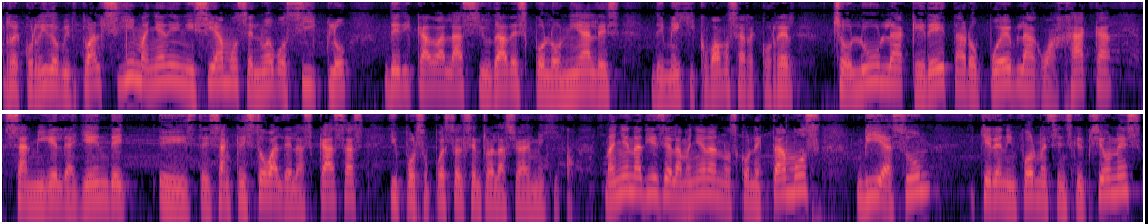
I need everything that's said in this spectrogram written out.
recorrido virtual, sí, mañana iniciamos el nuevo ciclo dedicado a las ciudades coloniales de México. Vamos a recorrer Cholula, Querétaro, Puebla, Oaxaca, San Miguel de Allende, este, San Cristóbal de las Casas y por supuesto el centro de la Ciudad de México. Mañana 10 de la mañana nos conectamos vía Zoom. Quieren informes e inscripciones,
